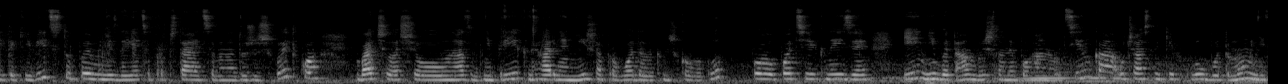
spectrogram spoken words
і такі відступи. Мені здається, прочитається вона дуже швидко. Бачила, що у нас в Дніпрі книгарня Ніша проводили книжковий клуб по, по цій книзі, і ніби там вийшла непогана оцінка учасників клубу, тому мені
